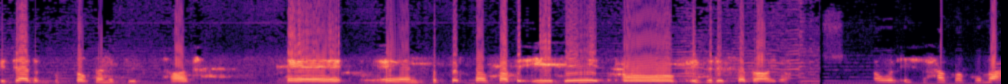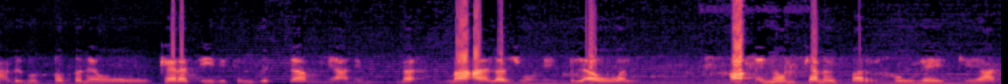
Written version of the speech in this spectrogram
بجانب مستوطنة السهار إيه مسكت رصاصة بإيدي وبإجري سبايا. أول إشي حققوا معي بالمستوطنة وكانت إيدي تنزف دم يعني ما, عالجوني بالأول. آه إنهم كانوا يصرخوا هيك يعني.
